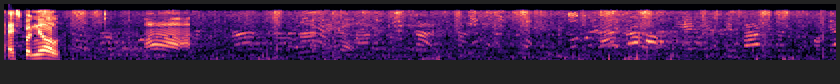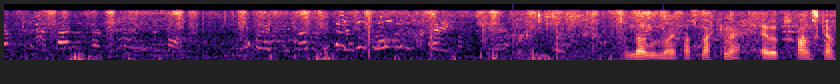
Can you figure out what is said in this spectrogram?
Español. Den där borde man ju fan snacka med. Öva på spanskan.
